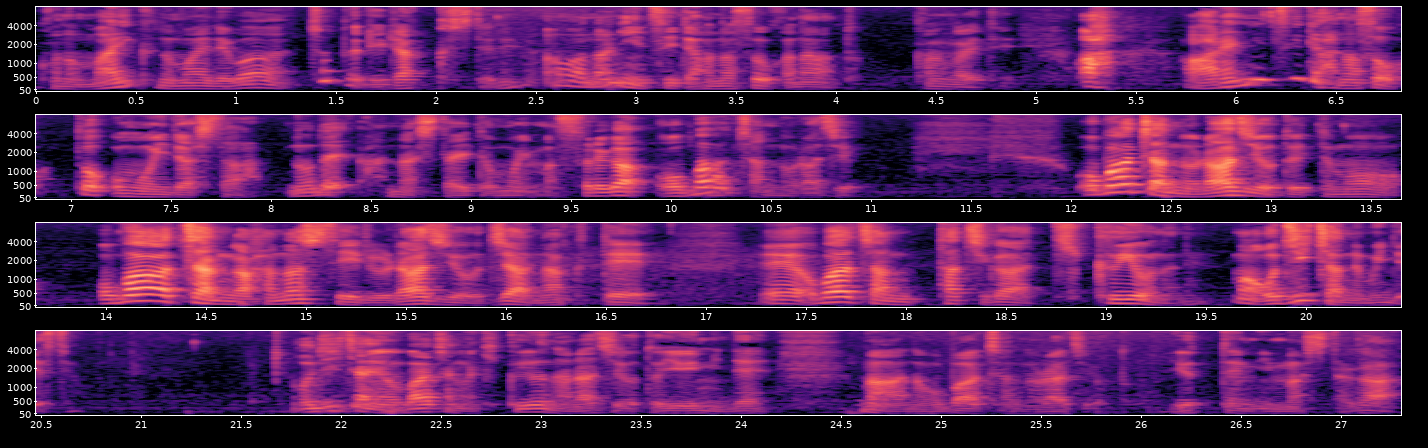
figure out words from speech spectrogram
このマイクの前ではちょっとリラックスしてね。あ何について話そうかなと考えて。ああれについて話そうと思い出したので話したいと思います。それがおばあちゃんのラジオ。おばあちゃんのラジオといってもおばあちゃんが話しているラジオじゃなくて、えー、おばあちゃんたちが聞くようなね。まあおじいちゃんでもいいんですよ。おじいちゃんやおばあちゃんが聞くようなラジオという意味でまああのおばあちゃんのラジオと言ってみましたが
